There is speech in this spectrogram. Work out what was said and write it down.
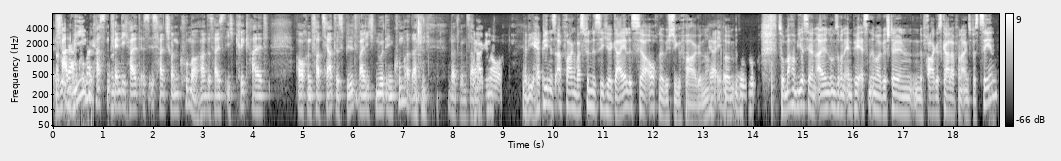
Also Schade wie, Kummerkasten fände ich halt, es ist halt schon Kummer. Das heißt, ich krieg halt auch ein verzerrtes Bild, weil ich nur den Kummer dann da drin sammle. Ja, genau. Ja, die Happiness-Abfragen, was findest du hier geil, ist ja auch eine wichtige Frage. Ne? Ja, ähm, so, so, machen wir es ja in allen unseren NPSen immer. Wir stellen eine Frageskala von eins bis zehn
